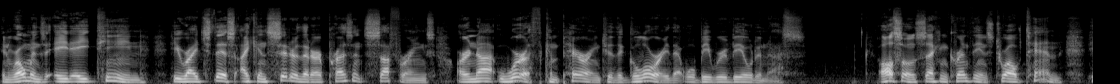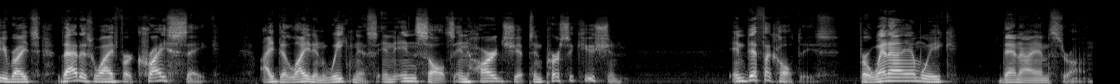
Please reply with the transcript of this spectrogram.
In Romans 8:18, he writes this, I consider that our present sufferings are not worth comparing to the glory that will be revealed in us. Also in 2 Corinthians 12:10, he writes, "That is why for Christ's sake I delight in weakness, in insults, in hardships, in persecution, in difficulties, for when I am weak, then I am strong."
